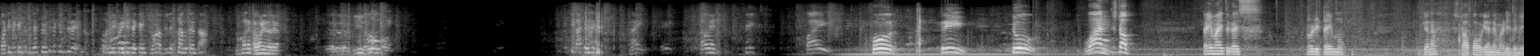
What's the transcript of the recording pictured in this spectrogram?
Forty seconds just twenty seconds ಇದೆ ಓನ್ಲಿ ಟ್ವೆಂಟಿ ಸೆಕೆಂಡ್ಸ್ ನೋಡ ಬಿಲ್ ಎಷ್ಟಾಗುತ್ತೆ ಅಂತ. ತುಂಬಾನೇ ತಗೊಂಡಿದ್ದಾರೆ. Four three two one stop time ಆಯಿತು ಗೈಸ್ ನೋಡಿ ಟೈಮು ಓಕೆನಾ ಸ್ಟಾಪ್ ಅವಾಗೇನೆ ಮಾಡಿದ್ದೀನಿ.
